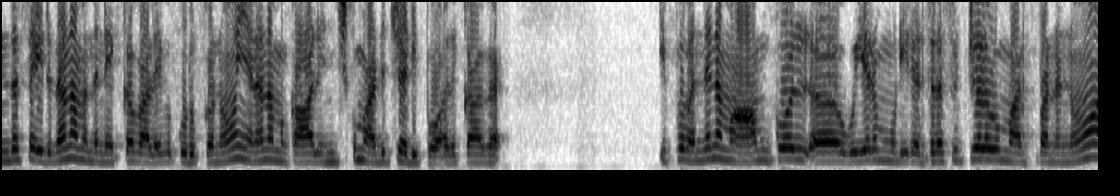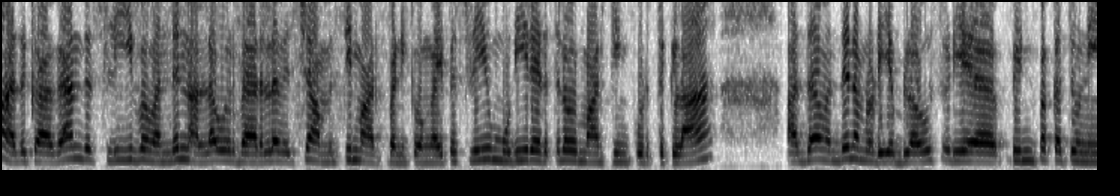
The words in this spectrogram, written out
இந்த சைடு தான் நம்ம அந்த நெக்கை வளைவு கொடுக்கணும். ஏன்னா நம்ம கால் இன்ச்சுக்கு மடிச்சு அடிப்போம் அதுக்காக. இப்போ வந்து நம்ம ஆம்கோல் உயரம் முடிகிற இடத்துல சுற்றளவு மார்க் பண்ணணும். அதுக்காக அந்த ஸ்லீவை வந்து நல்லா ஒரு விரலை வச்சு அமுத்தி மார்க் பண்ணிக்கோங்க. இப்போ ஸ்லீவ் முடிகிற இடத்துல ஒரு மார்க்கிங் கொடுத்துக்கலாம். அதான் வந்து நம்மளுடைய ப்ளவுஸுடைய பின்பக்க துணி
